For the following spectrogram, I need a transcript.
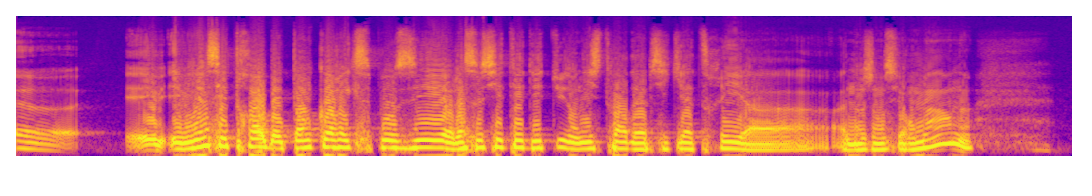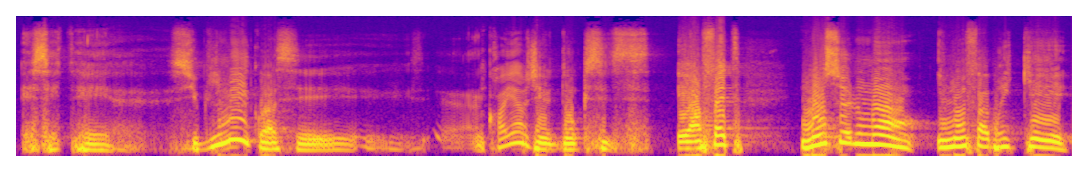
et, bien cette robe est encore exposée à la Société d'études en histoire de la psychiatrie à, à Nogent-sur-Marne, et c'était euh, sublimé, quoi. C'est incroyable. Donc, et en fait, non seulement ils m'ont fabriqué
